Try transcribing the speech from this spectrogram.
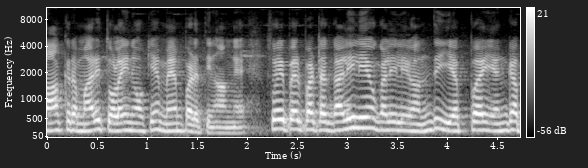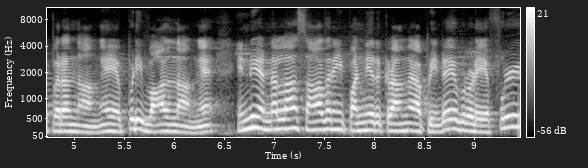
பார்க்குற மாதிரி தொலைநோக்கியை மேம்படுத்தினாங்க. ஸோ இப்பேற்பட்ட கலிலியோ கலிலியோ வந்து எப்போ எங்கே பிறந்தாங்க எப்படி வாழ்ந்தாங்க இன்னும் என்னெல்லாம் சாதனை பண்ணியிருக்கிறாங்க அப்படின்ற இவருடைய ஃபுல்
